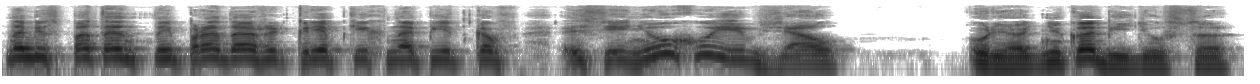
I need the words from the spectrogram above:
на беспатентной продаже крепких напитков, синюху и взял. Урядник обиделся. —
